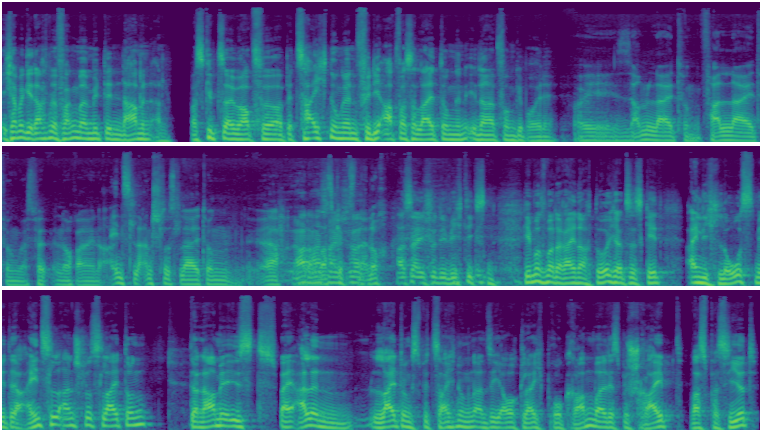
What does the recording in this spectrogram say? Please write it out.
Ich habe mir gedacht, wir fangen mal mit den Namen an. Was gibt es da überhaupt für Bezeichnungen für die Abwasserleitungen innerhalb vom Gebäude? Ui, Sammelleitung, Fallleitung, was fällt mir noch ein? Einzelanschlussleitung. Ja, ja da was gibt es da noch? Hast du eigentlich schon die wichtigsten. Gehen wir uns mal der Reihe nach durch. Also es geht eigentlich los mit der Einzelanschlussleitung. Der Name ist bei allen Leitungsbezeichnungen an sich auch gleich Programm, weil das beschreibt, was passiert.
